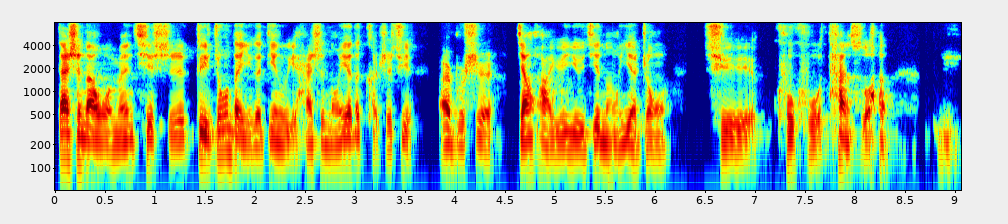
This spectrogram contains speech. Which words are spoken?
但是呢，我们其实最终的一个定位还是农业的可持续，而不是僵化于有机农业中去苦苦探索。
